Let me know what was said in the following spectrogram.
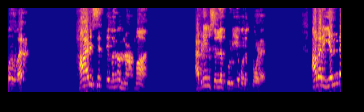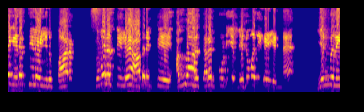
ஒருவர் ஹாரிசத் இப்னு அப்படின்னு சொல்லக்கூடிய ஒரு தோழர். அவர் எந்த இடத்திலே இருப்பார் சுவனத்திலே அவருக்கு அல்லாஹ் தரக்கூடிய வெகுமதிகள் என்ன என்பதை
